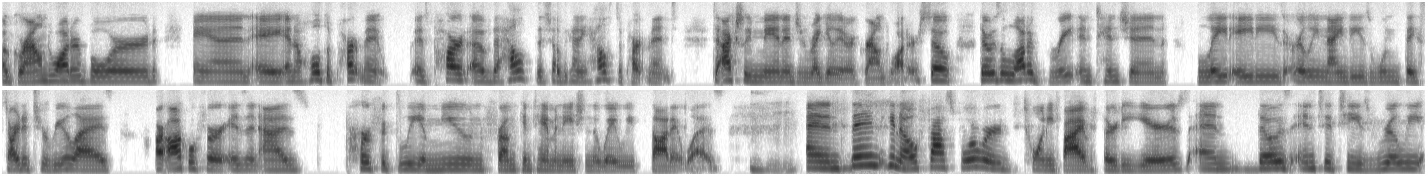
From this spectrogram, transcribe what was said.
a groundwater board and a, and a whole department as part of the health, the Shelby County Health Department to actually manage and regulate our groundwater. So there was a lot of great intention late 80s, early 90s when they started to realize our aquifer isn't as perfectly immune from contamination the way we thought it was. Mm-hmm. And then, you know, fast forward 25, 30 years, and those entities really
